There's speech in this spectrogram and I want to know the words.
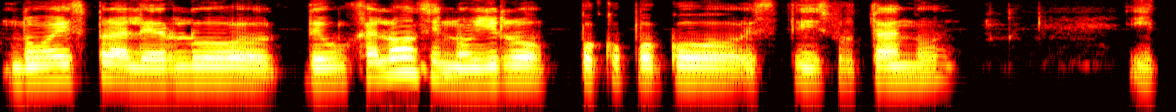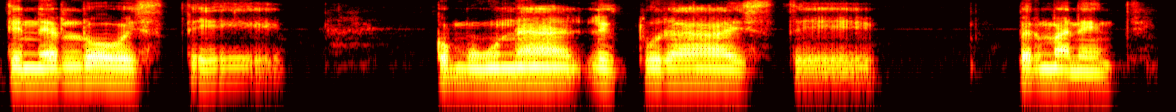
no es para leerlo de un jalón, sino irlo poco a poco este, disfrutando y tenerlo este, como una lectura este, permanente.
